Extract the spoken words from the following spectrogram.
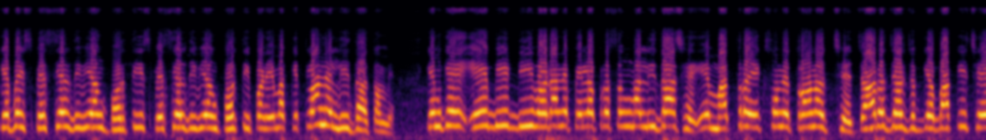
કે ભાઈ સ્પેશિયલ દિવ્યાંગ ભરતી સ્પેશિયલ દિવ્યાંગ ભરતી, પણ એમાં કેટલાને લીધા તમે? કેમ કે એ બી ડી વાળાને પહેલા પ્રસંગમાં લીધા છે. એ માત્ર એકસો ને ત્રણ જ છે. ચાર હજાર જગ્યા બાકી છે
